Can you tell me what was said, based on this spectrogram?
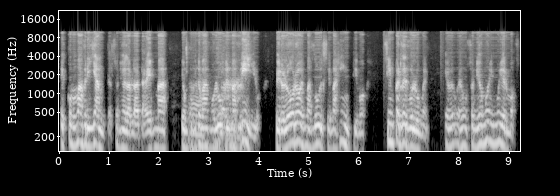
es como más brillante el sonido de la plata, es más, es un poquito ah. más volumen, más brillo, pero el oro es más dulce, más íntimo, sin perder volumen. Es, un sonido muy, muy hermoso.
